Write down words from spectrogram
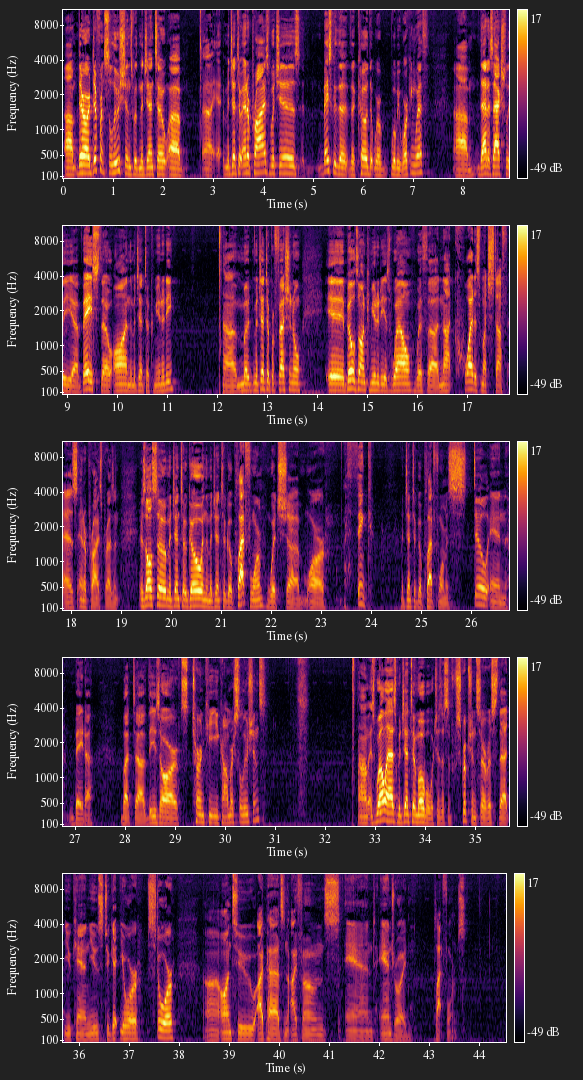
Um, there are different solutions with Magento. Uh, uh Magento Enterprise, which is basically the, the code that we will be working with. Um, that is actually uh, based, though, on the Magento community. Uh, Magento Professional it builds on community as well, with not quite as much stuff as Enterprise present. There's also Magento Go and the Magento Go platform, which uh, are, I think, Magento Go platform is still in beta, but uh, these are turnkey e-commerce solutions. Um, as well as Magento Mobile, which is a subscription service that you can use to get your store uh, onto iPads and iPhones and Android platforms.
